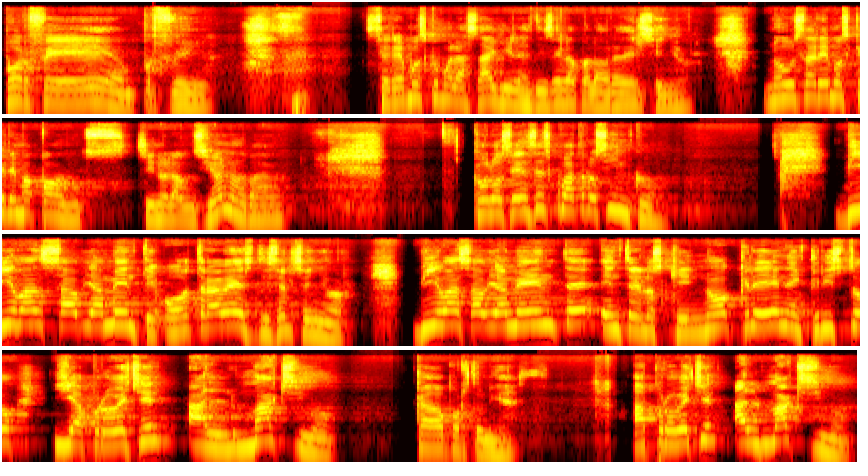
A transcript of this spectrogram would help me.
por fe, por fe. Seremos como las águilas, dice la palabra del Señor. No usaremos crema pons, sino la unción nos va. Colosenses 4:5. Vivan sabiamente, otra vez dice el Señor, vivan sabiamente entre los que no creen en Cristo y aprovechen al máximo cada oportunidad. Aprovechen al máximo.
